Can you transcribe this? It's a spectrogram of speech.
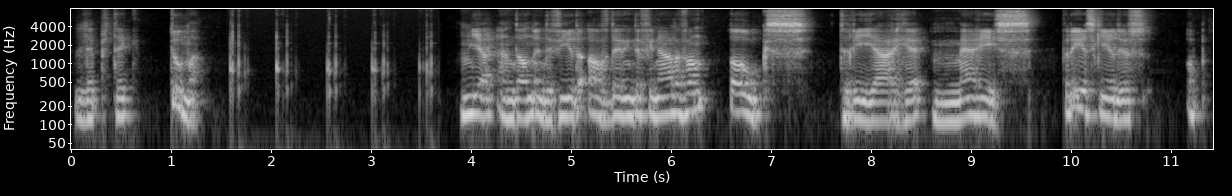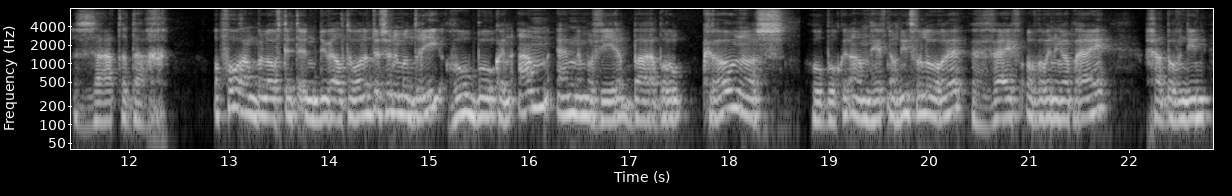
Lipstick Toema. Ja, en dan in de vierde afdeling de finale van Oaks. Driejarige Marys. Voor de eerste keer dus op zaterdag. Op voorhand belooft dit een duel te worden tussen nummer 3 Hoboken Am en nummer 4 Barbaro Kronos. Hoboken Am heeft nog niet verloren, vijf overwinningen op rij. Gaat bovendien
